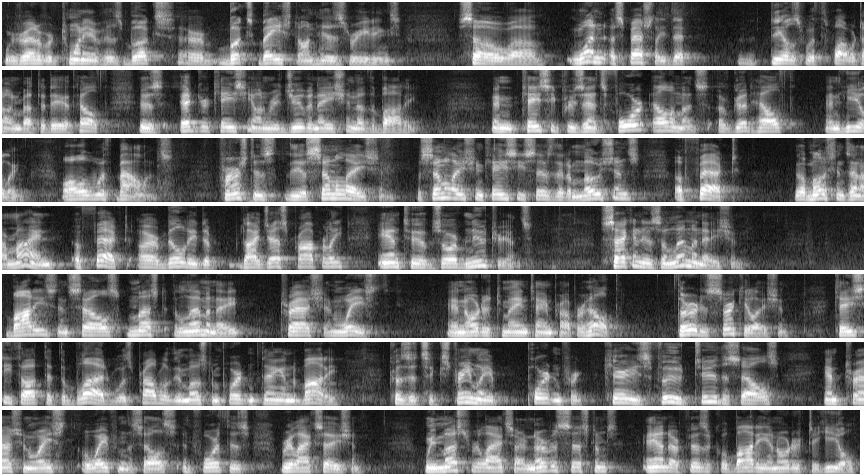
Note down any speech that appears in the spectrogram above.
We've read over 20 of his books, or books based on his readings. So, uh, one especially that deals with what we're talking about today with health is Edgar Cayce on rejuvenation of the body. And Cayce presents four elements of good health and healing, all with balance. First is the assimilation. Assimilation, Cayce says that emotions affect the emotions in our mind affect our ability to digest properly and to absorb nutrients. Second is elimination. Bodies and cells must eliminate trash and waste in order to maintain proper health. Third is circulation. Cayce thought that the blood was probably the most important thing in the body because it's extremely important for carries food to the cells and trash and waste away from the cells. And fourth is relaxation. We must relax our nervous systems and our physical body in order to heal.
